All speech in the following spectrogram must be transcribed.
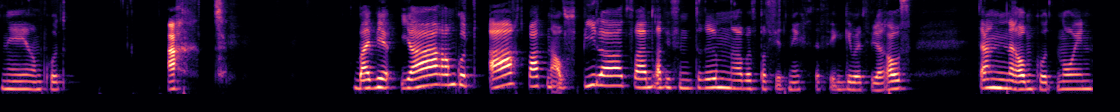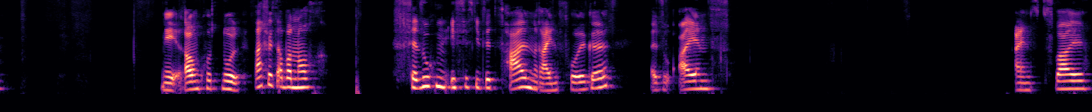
Nee, Raumcode 8. Weil wir, ja, Raumcode 8 warten auf Spieler. 32 sind drin, aber es passiert nichts. Deswegen gehen wir jetzt wieder raus. Dann Raumcode 9. Nee, Raumcode 0. Was jetzt aber noch versuchen, ist jetzt diese Zahlenreihenfolge. Also 1, 1, 2,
